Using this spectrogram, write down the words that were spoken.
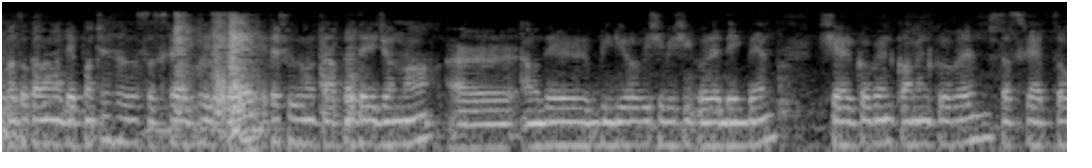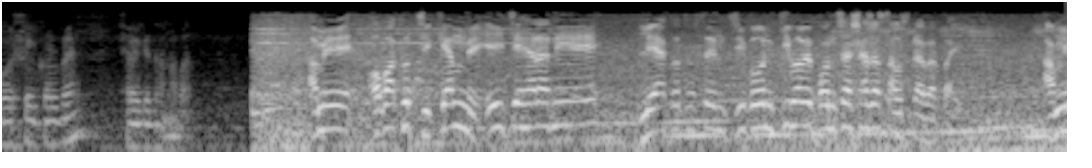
গতকাল আমাদের পঞ্চাশ হাজার সাবস্ক্রাইব হয়েছে। এটা শুধুমাত্র আপনাদেরই জন্য। আর আমাদের ভিডিও বেশি বেশি করে দেখবেন শেয়ার করবেন কমেন্ট করবেন সাবস্ক্রাইব তো অবশ্যই করবেন। সবাইকে ধন্যবাদ। আমি অবাক হচ্ছি, কেমনে? এই চেহারা নিয়ে লিয়াকত হোসেন জীবন কীভাবে পঞ্চাশ হাজার সাবস্ক্রাইবার পাই আমি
